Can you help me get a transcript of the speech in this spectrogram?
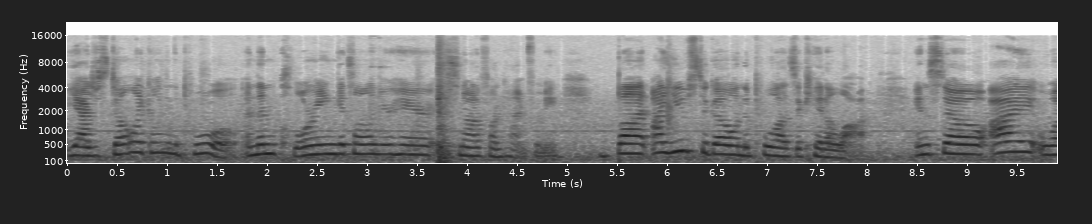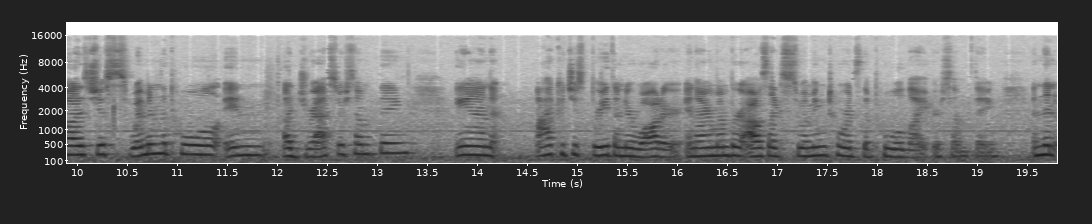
yeah, I just don't like going in the pool. And then chlorine gets all in your hair. It's not a fun time for me. But I used to go in the pool as a kid a lot. And so I was just swimming in the pool in a dress or something. And I could just breathe underwater. And I remember I was like swimming towards the pool light or something. And then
